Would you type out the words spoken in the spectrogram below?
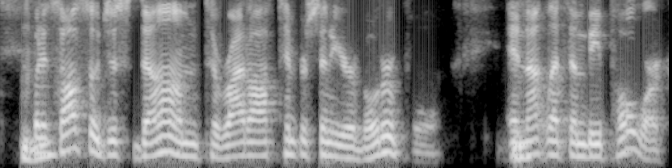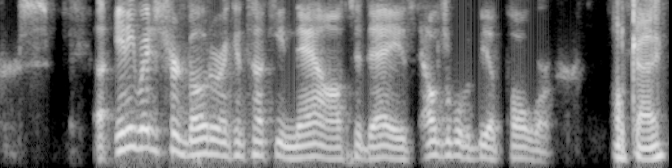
mm-hmm. but it's also just dumb to write off 10% of your voter pool and mm-hmm. not let them be poll workers. Uh, any registered voter in Kentucky now today is eligible to be a poll worker. Okay.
